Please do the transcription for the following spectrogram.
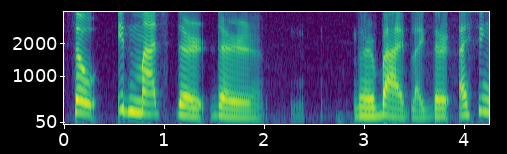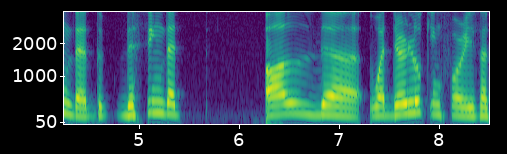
So it matched their their their vibe. Like their, I think that the the thing that all the what they're looking for is a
